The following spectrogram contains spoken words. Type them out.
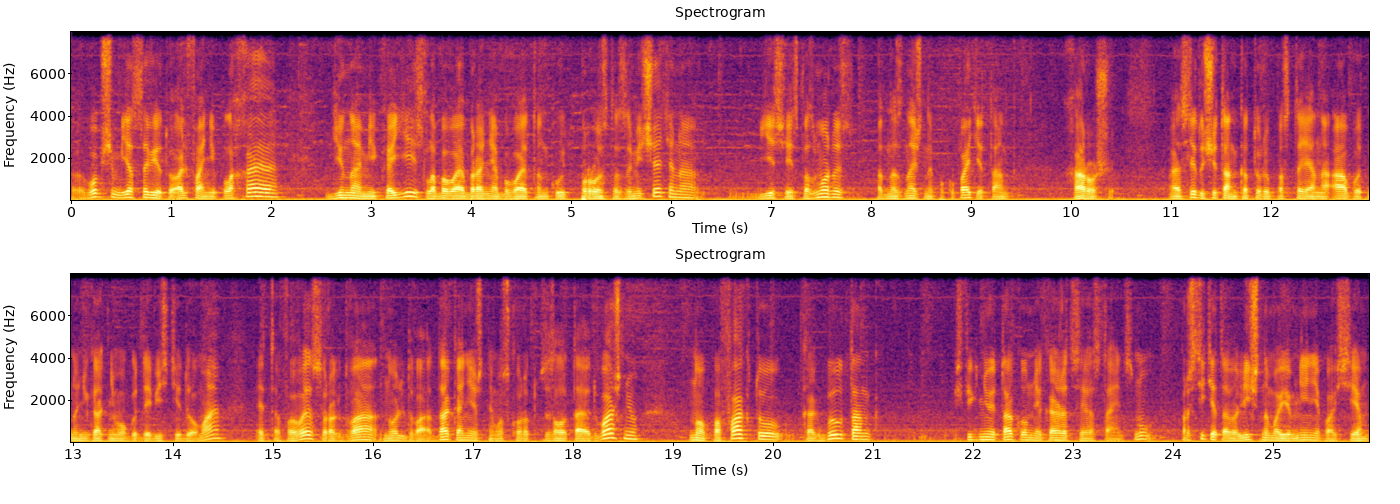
В общем, я советую, альфа неплохая, динамика есть, лобовая броня бывает танкует просто замечательно. Если есть возможность, однозначно покупайте танк хороший. А следующий танк, который постоянно апают, но никак не могут довести до ума, это ФВ-4202. Да, конечно, ему скоро тут залатают башню, но по факту, как был танк фигней, так он, мне кажется, и останется. Ну, простите, это лично мое мнение по всем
